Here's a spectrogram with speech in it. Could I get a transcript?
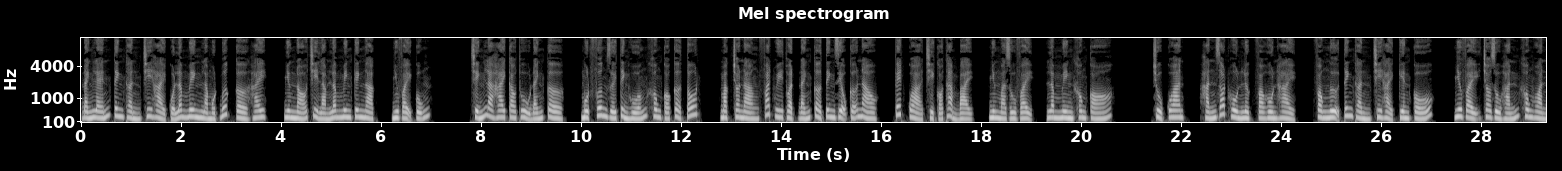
đánh lén tinh thần chi hải của Lâm Minh là một bước cờ hay, nhưng nó chỉ làm Lâm Minh kinh ngạc, như vậy cũng chính là hai cao thủ đánh cờ, một phương dưới tình huống không có cờ tốt, mặc cho nàng phát huy thuật đánh cờ tinh diệu cỡ nào, kết quả chỉ có thảm bại, nhưng mà dù vậy, Lâm Minh không có. Chủ quan, hắn rót hồn lực vào hồn hải, phòng ngự tinh thần chi hải kiên cố. Như vậy cho dù hắn không hoàn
